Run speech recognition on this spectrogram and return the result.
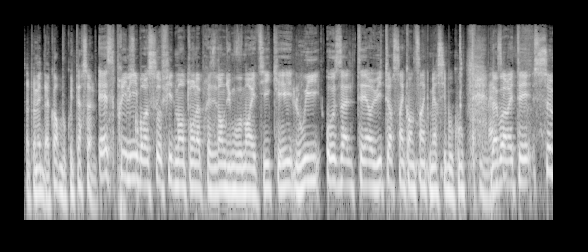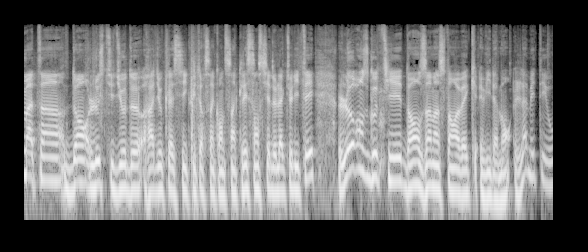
Ça peut mettre d'accord beaucoup de personnes. Esprit libre, Sophie de Menton, la présidente du mouvement éthique, et Louis Osalter, 8h55. Merci beaucoup d'avoir été ce matin dans le studio de Radio Classique, 8h55, l'essentiel de l'actualité. Laurence Dans un instant avec évidemment la météo.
